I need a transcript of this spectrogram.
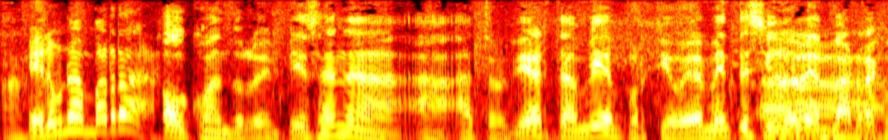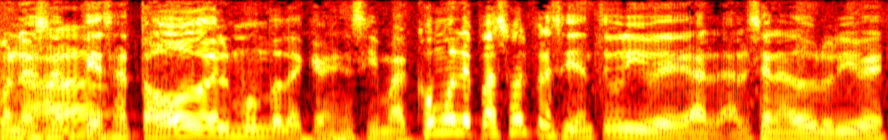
Ajá. era una embarrada. O cuando lo empiezan a, a, a trolear también, porque obviamente si uno le embarra con eso, empieza todo el mundo le cae encima. ¿Cómo le pasó al presidente Uribe, al, al senador Uribe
